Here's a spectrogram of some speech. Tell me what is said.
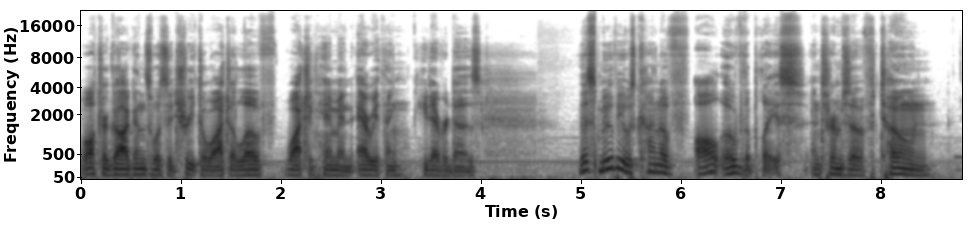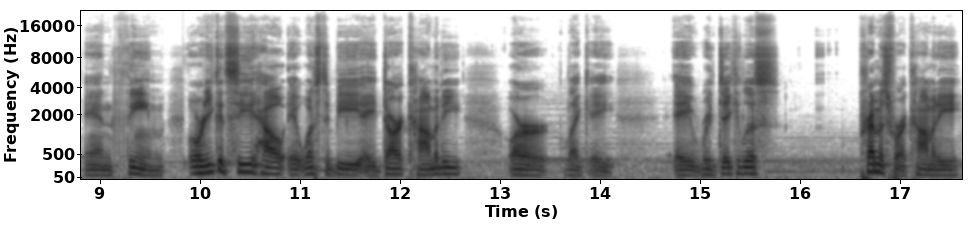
Walton Goggins was a treat to watch. I love watching him in everything he ever does. This movie was kind of all over the place in terms of tone and theme. Or you could see how it wants to be a dark comedy or like a a ridiculous premise for a comedy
